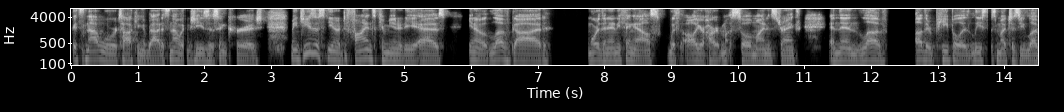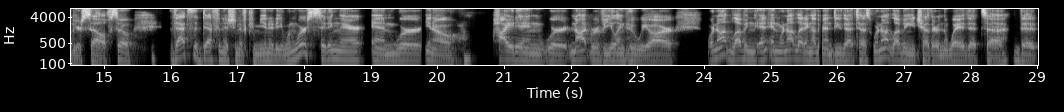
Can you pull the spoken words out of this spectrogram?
It's not what we're talking about. It's not what Jesus encouraged. I mean Jesus you know defines community as you know love God more than anything else with all your heart soul mind and strength and then love other people at least as much as you love yourself. So that's the definition of community. When we're sitting there and we're you know hiding, we're not revealing who we are, we're not loving, and, and, we're not letting other men do that to us. We're not loving each other in the way that uh, that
